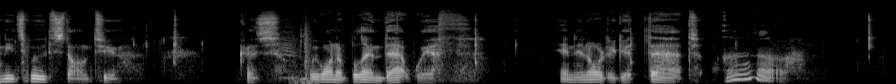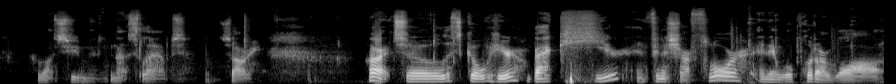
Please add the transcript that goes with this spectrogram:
need smooth stone too. Because we want to blend that with. And in order to get that oh, I want smooth not slabs. Sorry. Alright so let's go over here back here and finish our floor and then we'll put our wall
